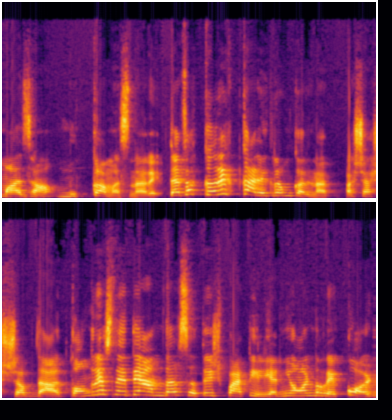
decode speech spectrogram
माझा मुक्काम असणार आहे. त्याचा करेक्ट कार्यक्रम करणार. अशा शब्दात काँग्रेस नेते आमदार सतेज पाटील यांनी ऑन रेकॉर्ड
